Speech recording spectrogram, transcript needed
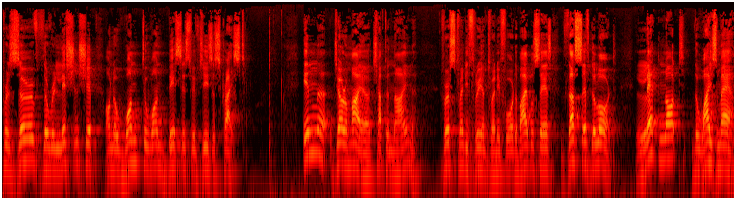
preserve the relationship on a one to one basis with Jesus Christ? In uh, Jeremiah chapter 9, verse 23 and 24, the Bible says, Thus saith the Lord, let not the wise man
